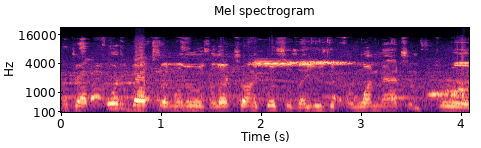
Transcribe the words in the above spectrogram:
I dropped 40 bucks on one of those electronic whistles. I used it for one match and threw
